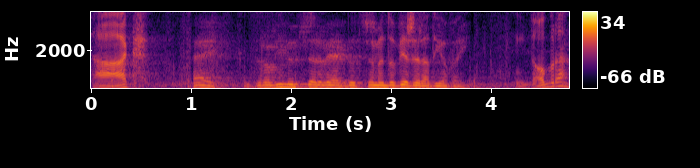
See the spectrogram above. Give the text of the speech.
Tak. Hej, zrobimy przerwę, jak dotrzemy do wieży radiowej. Dobra.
